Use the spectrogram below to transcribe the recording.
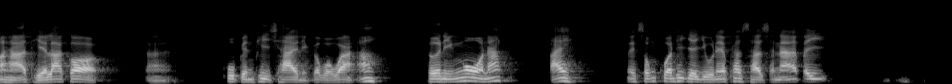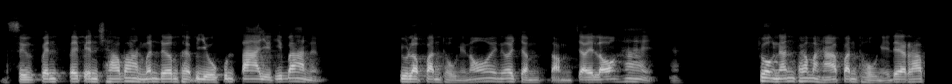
มหาเถระก็อ่าผู้เป็นพี่ชายเนี่ยก็บอกว่า เอา้าเธอนี่โง่นักไปไม่สมควรที่จะอยู่ในพระศาสนาไปสึกเป็นไปเป็นชาวบ้านเหมือนเดิมเธอไปอยู่คุณตาอยู่ที่บ้านน่ะจุลปันถกเนี่ยน้อยเนื้อจำต่ำใจร้องไห้ช่วงนั้นพระมหาปันถกเนี่ยได้รับ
